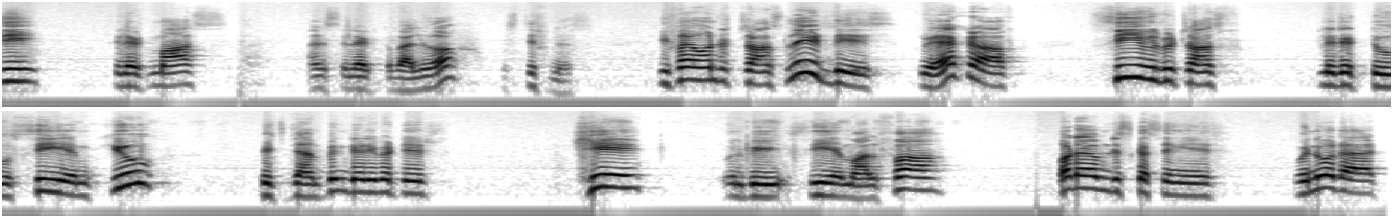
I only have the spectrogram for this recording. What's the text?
C, select mass, and select the value of stiffness. If I want to translate this to aircraft, C will be translated to CMQ, pitch damping derivatives. K will be CM alpha. What I am discussing is, we know that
